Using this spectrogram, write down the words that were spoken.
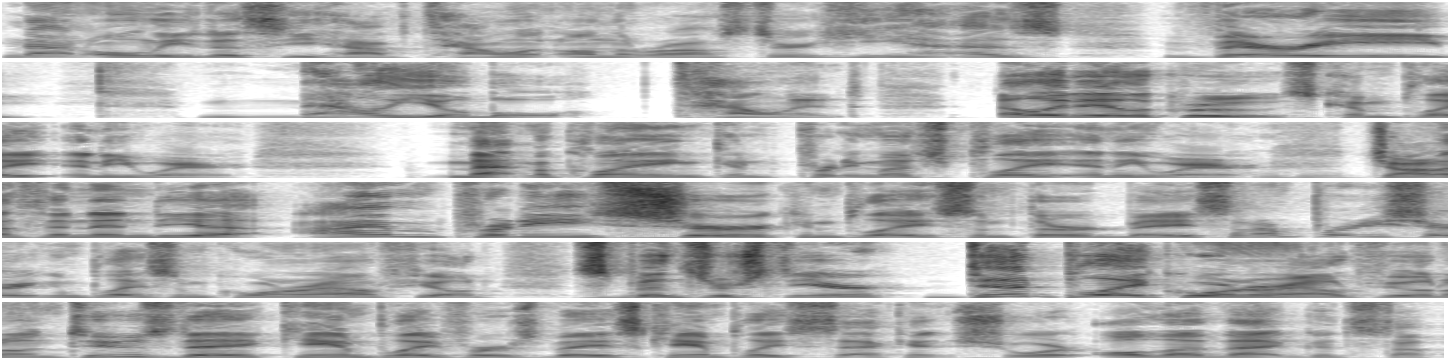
not only does he have talent on the roster, he has very malleable talent. Elly De La Cruz can play anywhere. Matt McLain can pretty much play anywhere. Mm-hmm. Jonathan India, I'm pretty sure can play some third base, and I'm pretty sure he can play some corner outfield. Mm-hmm. Spencer Steer did play corner outfield on Tuesday, can play first base, can play second, short, all that that good stuff.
